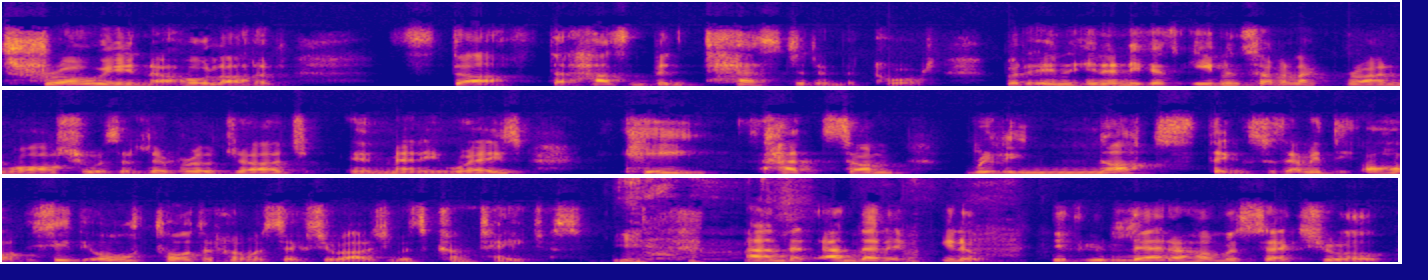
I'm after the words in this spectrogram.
throw in a whole lot of stuff that hasn't been tested in the court. But in, in any case, even someone like Brian Walsh, who was a liberal judge in many ways, he had some really nuts things to say. I mean, they all, see, they all thought that homosexuality was contagious, yeah. and that and that it, you know, if you let a homosexual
